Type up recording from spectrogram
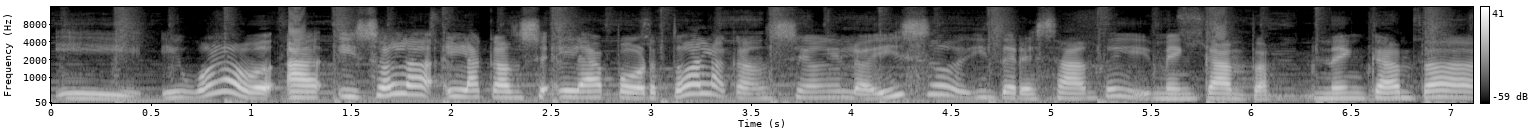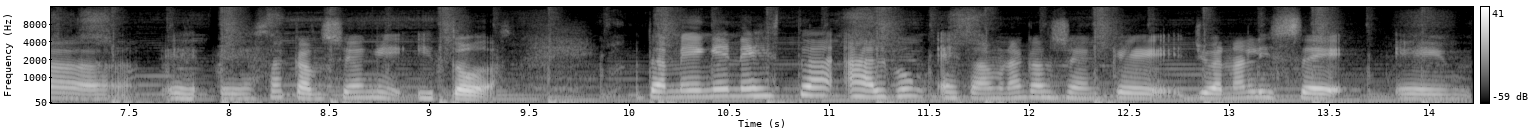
Y, bueno, hizo la, canción, le aportó a la canción y lo hizo interesante y me encanta, me encanta eh, esa canción y, y todas. También en este álbum está una canción que yo analicé en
